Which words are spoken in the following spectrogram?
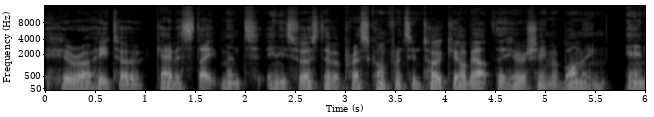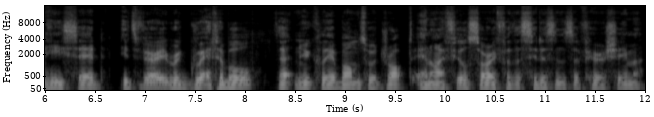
Hirohito gave a statement in his first ever press conference in Tokyo about the Hiroshima bombing. And he said, It's very regrettable that nuclear bombs were dropped, and I feel sorry for the citizens of Hiroshima.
